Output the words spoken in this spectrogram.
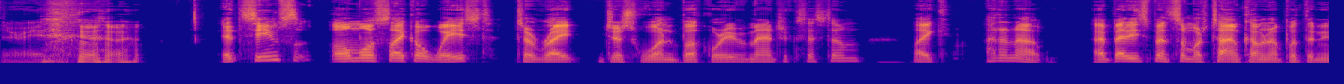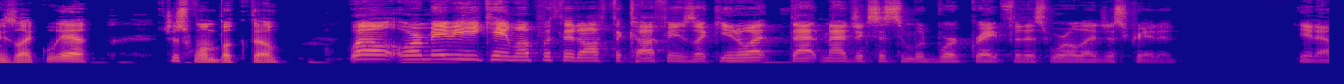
there, Hayden. it seems almost like a waste to write just one book where you have a magic system. Like, I don't know. I bet he spent so much time coming up with it and he's like, well, yeah, just one book though. Well, or maybe he came up with it off the cuff and he's like, you know what, that magic system would work great for this world I just created. You know?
